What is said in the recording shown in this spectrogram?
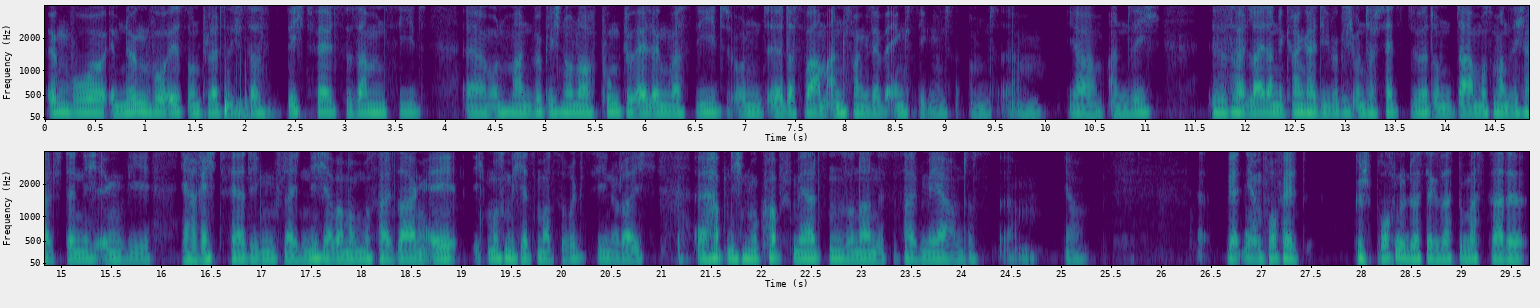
irgendwo im Nirgendwo ist und plötzlich das Sichtfeld zusammenzieht ähm, und man wirklich nur noch punktuell irgendwas sieht. Und äh, das war am Anfang sehr beängstigend. Und ähm, ja, an sich ist es halt leider eine Krankheit, die wirklich unterschätzt wird und da muss man sich halt ständig irgendwie ja rechtfertigen, vielleicht nicht, aber man muss halt sagen, ey, ich muss mich jetzt mal zurückziehen oder ich äh, habe nicht nur Kopfschmerzen, sondern es ist halt mehr und das ähm, ja. Wir hatten ja im Vorfeld gesprochen und du hast ja gesagt, du machst gerade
